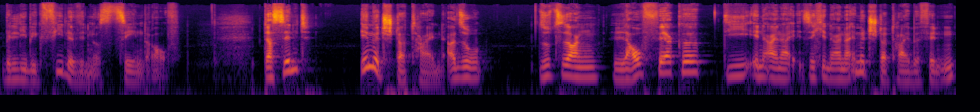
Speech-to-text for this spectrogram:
beliebig viele Windows 10 drauf. Das sind Image-Dateien, also sozusagen Laufwerke, die in einer, sich in einer Image-Datei befinden.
